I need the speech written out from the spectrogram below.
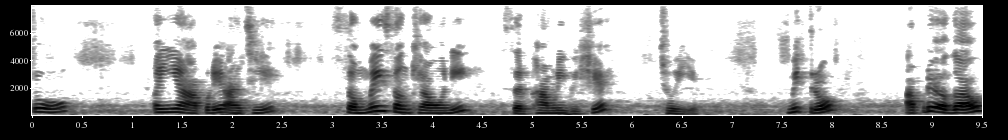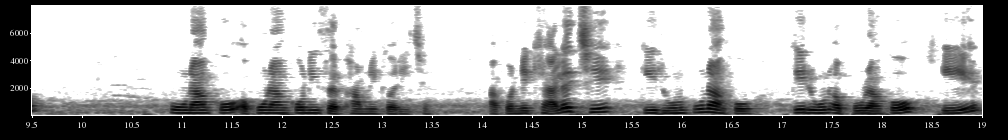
તો અહીંયા આપણે આજે સમય સંખ્યાઓની સરખામણી વિશે જોઈએ. મિત્રો, આપણે અગાઉ પૂર્ણાંકો, અપૂર્ણાંકોની સરખામણી કરી છે. આપણને ખ્યાલ જ છે કે ઋણ પૂર્ણાંકો કે ઋણ અપૂર્ણાંકો એ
